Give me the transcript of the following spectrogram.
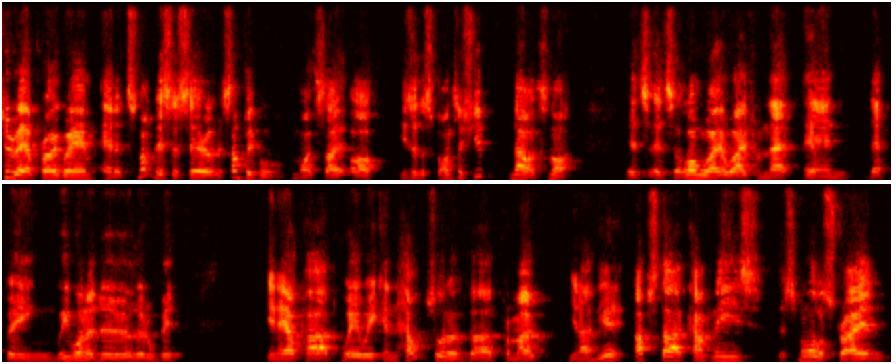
to our program, and it's not necessarily. Some people might say, "Oh, is it a sponsorship?" No, it's not. It's it's a long way away from that, Yep. and that being, we want to do a little bit in our part where we can help sort of uh, promote, you know, yeah, upstart companies, the small Australian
